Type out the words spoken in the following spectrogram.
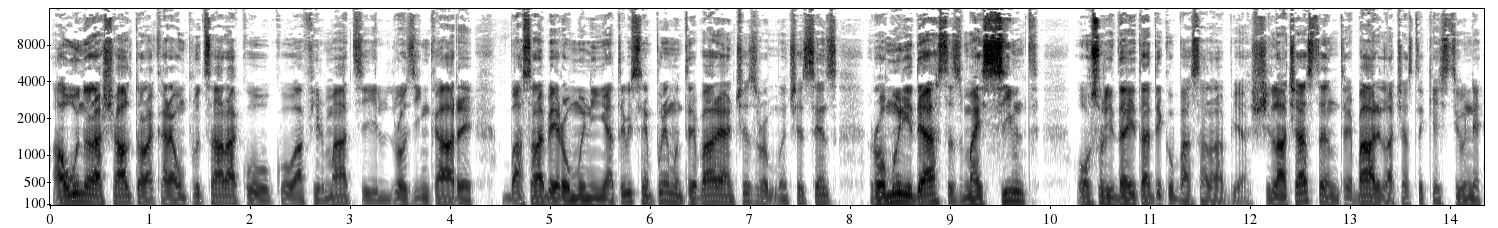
a unora și altora care au umplut țara cu, cu afirmații lozincare, Basarabiei România, trebuie să ne punem întrebarea în ce, în ce sens românii de astăzi mai simt o solidaritate cu Basarabia. Și la această întrebare, la această chestiune,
